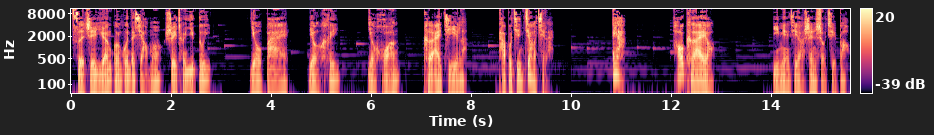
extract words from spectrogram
四只圆滚滚的小猫睡成一堆，有白，有黑，有黄，可爱极了。他不禁叫起来：“哎呀，好可爱哟！”一面就要伸手去抱。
